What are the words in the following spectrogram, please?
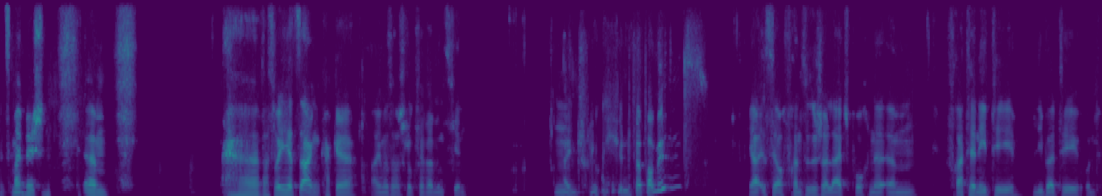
It's my mission. Ähm, äh, was wollte ich jetzt sagen? Kacke. Ah, Ich muss auf einen Schluck Pfefferminzchen. Hm. Ein Schlückchen Pfefferminz. Ja, ist ja auch französischer Leitspruch, ne? Ähm, Fraternité, Liberté und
